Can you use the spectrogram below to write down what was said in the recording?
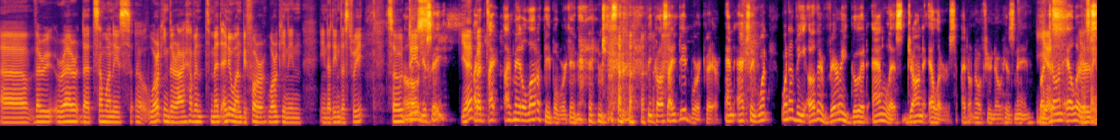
uh, very rare that someone is uh, working there. I haven't met anyone before working in in that industry. So, oh, do you, you see? Yeah, but I, have met a lot of people working in that industry because I did work there. And actually, one one of the other very good analysts, John Ehlers, I don't know if you know his name, but yes. John Ehlers yes,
